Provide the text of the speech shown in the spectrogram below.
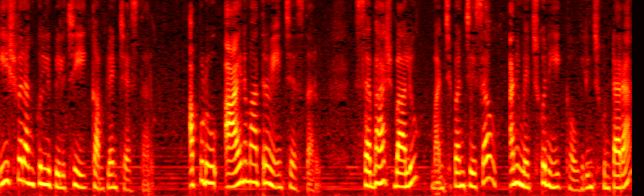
ఈశ్వర్ అంకుల్ని పిలిచి కంప్లైంట్ చేస్తారు. అప్పుడు ఆయన మాత్రం ఏం చేస్తారు? శభాష్ బాలు మంచి పని చేశావు అని మెచ్చుకొని కౌగిలించుకుంటారా?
